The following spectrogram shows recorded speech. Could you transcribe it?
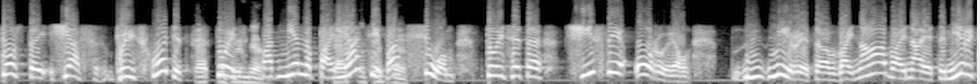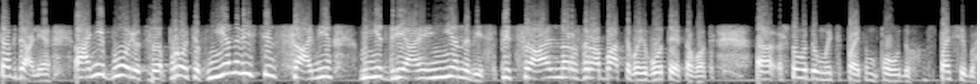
то, что сейчас происходит, как, то например? есть подмена понятий как, во всем. То есть это чистый Оруэлл. Мир это война, война это мир и так далее. Они борются против ненависти, сами внедряя ненависть, специально разрабатывая вот это вот. А, что вы думаете по этому поводу? Спасибо.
